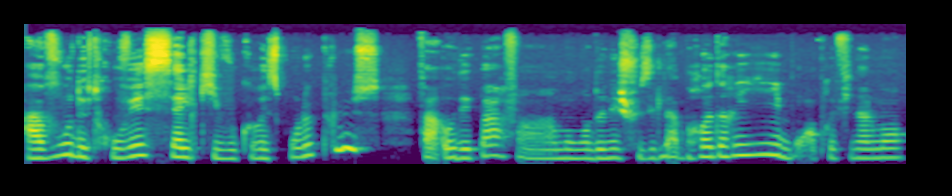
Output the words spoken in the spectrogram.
À vous de trouver celle qui vous correspond le plus. Enfin, au départ, enfin, à un moment donné, je faisais de la broderie. Bon, après, finalement,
